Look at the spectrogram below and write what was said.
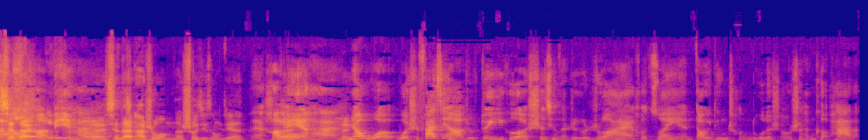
现在好厉害，对，现在他是我们的设计总监。对，好厉害！你知道我我是发现啊，就是对一个事情的这个热爱和钻研到一定程度的时候是很可怕的。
